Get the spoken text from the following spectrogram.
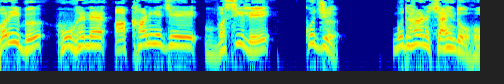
वरी बि हू हिन आखाणीअ जे वसीले कुझु ॿुधाइण चाहींदो हो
